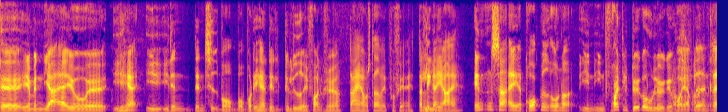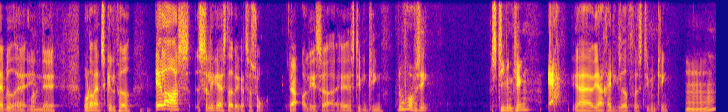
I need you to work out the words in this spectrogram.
øh, jamen, jeg er jo øh, i her i, i den, den tid, hvor, hvor, hvor det her det, det lyder i folks ører, der er jeg jo stadigvæk på ferie. Der ligger jeg. Enten så er jeg druknet under i en, i en frygtelig dykkerulykke, hvor jeg er blevet angrebet af en øh, undervandsskildpadde, eller også så ligger jeg stadigvæk og tager sol Ja. og læser øh, Stephen King. Nu får vi se. Stephen King? Ja, jeg, er- jeg er rigtig glad for Stephen King. Mm.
